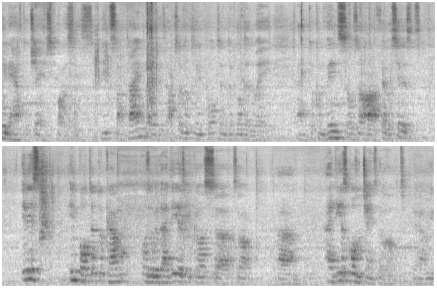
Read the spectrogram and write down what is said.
really have to change policies. It needs some time, but it is absolutely important to go that way and to convince also our fellow citizens. It is important to come also with ideas because uh, so um, ideas also change the world. You know, we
